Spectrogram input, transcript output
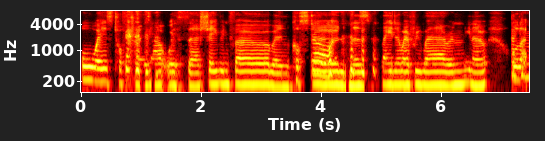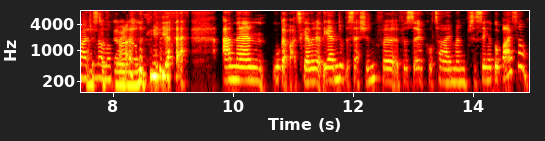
always tough trays out with uh, shaving foam and custard, oh. and there's Play-Doh everywhere, and you know all that kind of stuff going that. on. yeah, and then we'll get back together at the end of the session for for circle time and to sing a goodbye song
